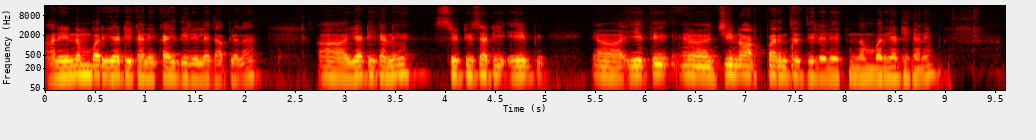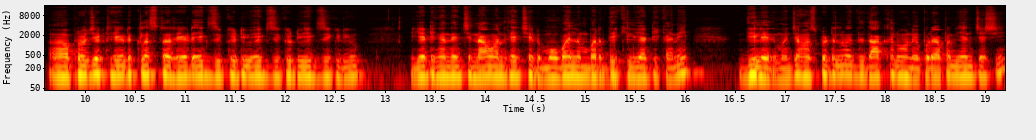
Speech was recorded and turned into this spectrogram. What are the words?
आणि नंबर या ठिकाणी काही दिलेले आहेत आपल्याला. या ठिकाणी सिटीसाठी ए येथे जी नॉर्थपर्यंत दिलेले आहेत नंबर या ठिकाणी. Project head cluster head executive executive executive या ठिकाणी त्यांचे नाव आणि त्यांचे मोबाईल नंबर देखील या ठिकाणी दिले आहेत. म्हणजे हॉस्पिटलमध्ये दाखल होण्यापूर्वी आपण यांच्याशी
